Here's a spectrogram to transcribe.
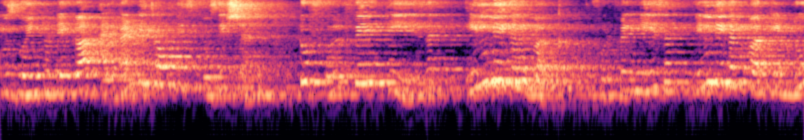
who is going to take a advantage of his position to fulfill his illegal work to fulfill his illegal work into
